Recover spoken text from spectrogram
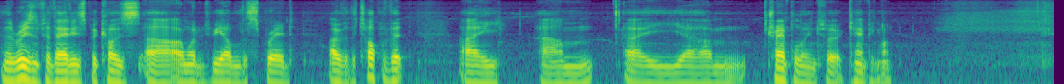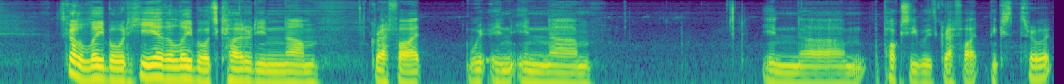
And the reason for that is because uh, I wanted to be able to spread over the top of it a, um, a um, trampoline for camping on. It's got a lee board here. The lee board's coated in um, graphite in in um, in um, epoxy with graphite mixed through it.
